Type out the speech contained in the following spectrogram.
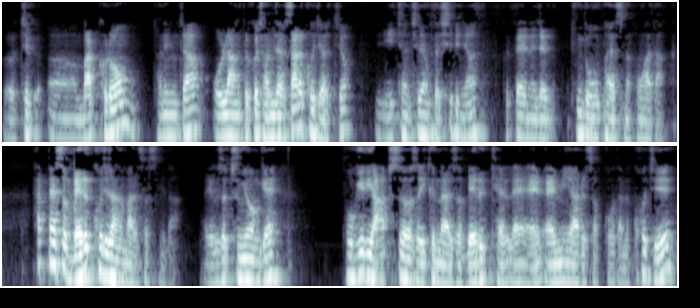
그, 즉, 어, 마크롱, 전임자, 올랑드, 그 전임자가 사르코지였죠. 2007년부터 12년. 그때는 이제 중도 우파였습니다, 공화당. 합해서 메르코지라는 말을 썼습니다. 여기서 중요한 게 독일이 앞서서 이끈 나라에서 메르켈의 메르를 썼고, 그 다음에 코지,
